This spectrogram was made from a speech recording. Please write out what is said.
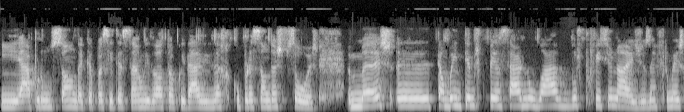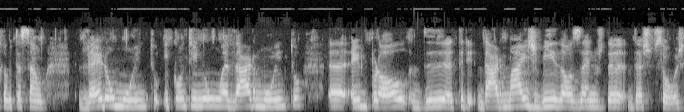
e à promoção da capacitação e do autocuidado e da recuperação das pessoas. Mas também temos que pensar no lado dos profissionais. Os enfermeiros de reabilitação deram muito e continuam continuam a dar muito uh, em prol de dar mais vida aos anos de, das pessoas.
